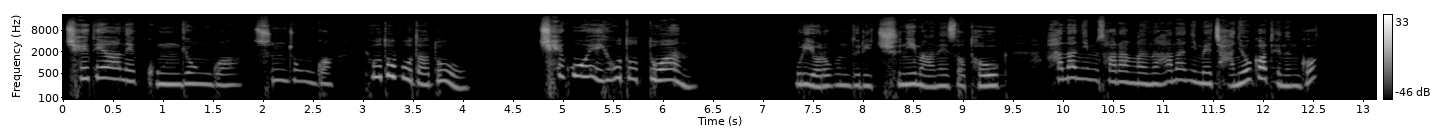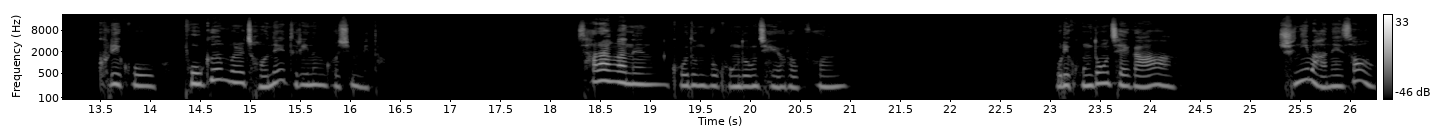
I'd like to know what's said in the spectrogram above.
최대한의 공경과 순종과 효도보다도 최고의 효도 또한 우리 여러분들이 주님 안에서 더욱 하나님 사랑하는 하나님의 자녀가 되는 것 그리고 복음을 전해 드리는 것입니다. 사랑하는 고등부 공동체 여러분, 우리 공동체가 주님 안에서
